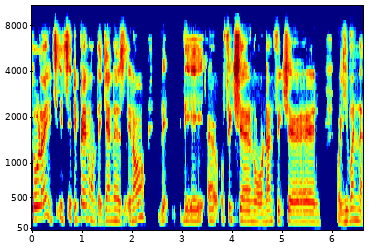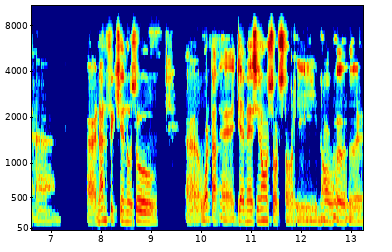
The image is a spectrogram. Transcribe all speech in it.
told her, it's, it's it depends on the genres, you know, the, the uh, fiction or non-fiction or even uh, uh, non-fiction also. Uh, what are the genres, you know, short story, novel,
